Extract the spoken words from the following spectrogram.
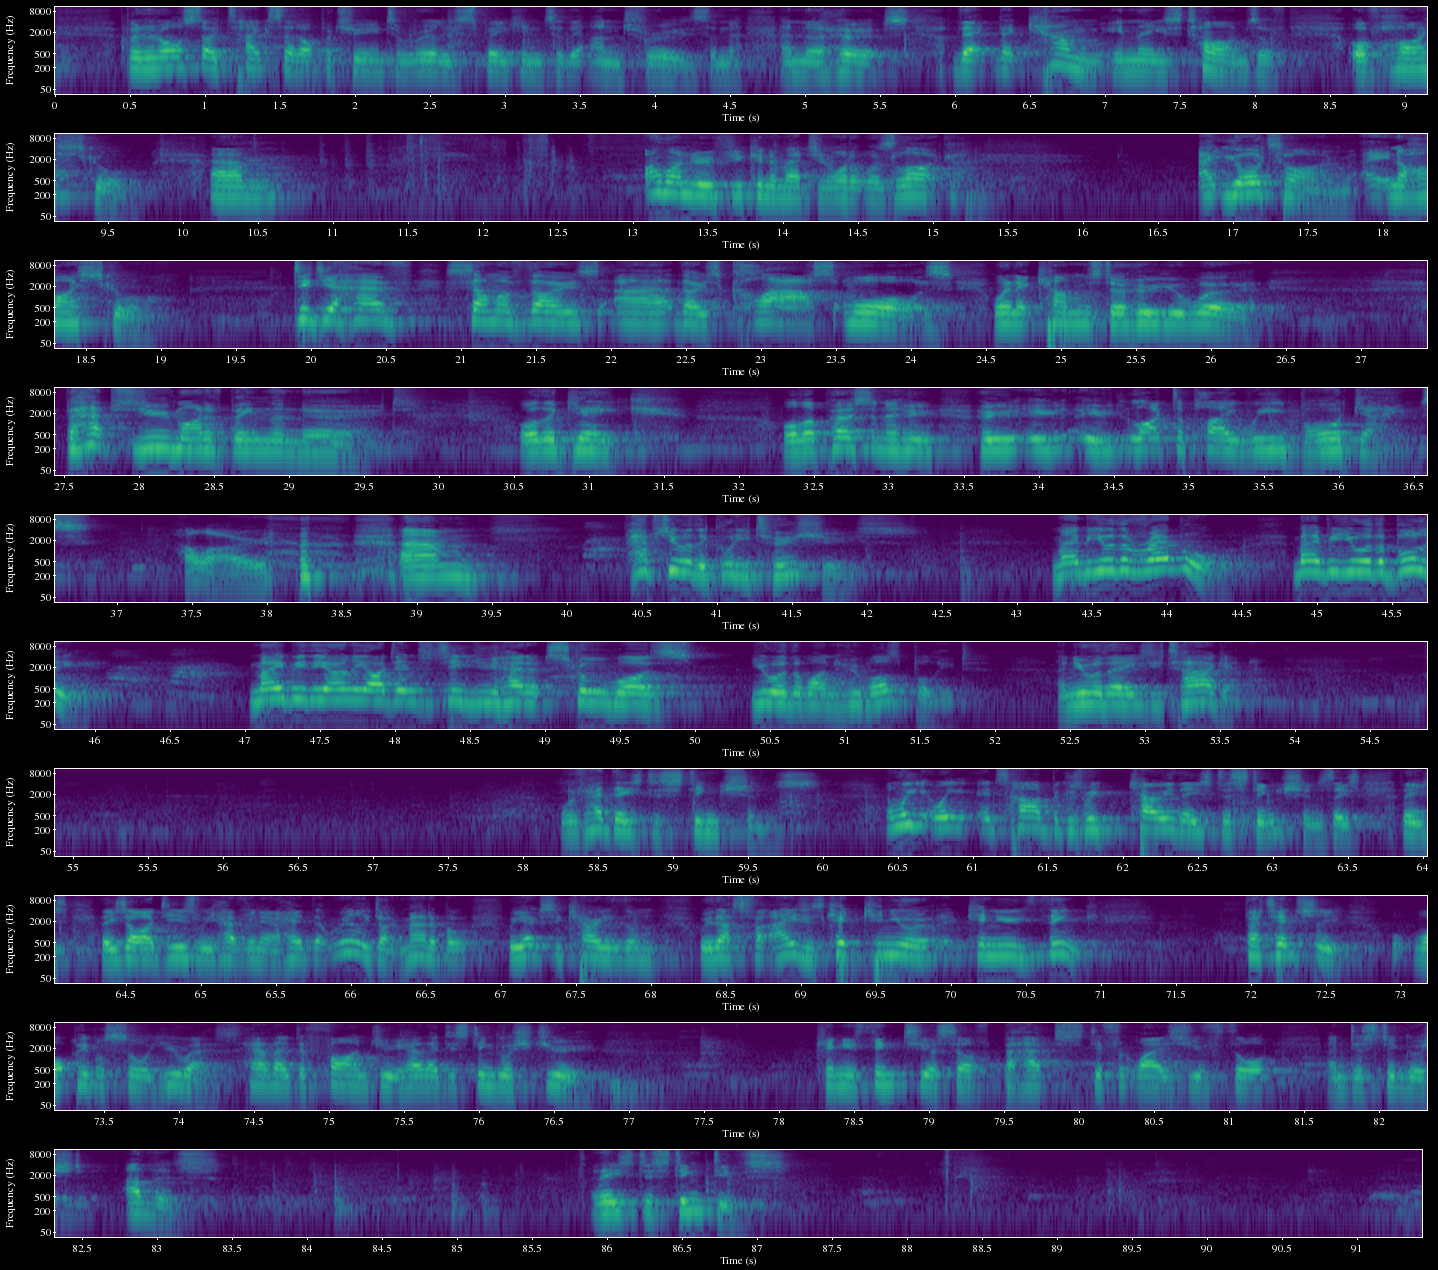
but it also takes that opportunity to really speak into the untruths and the, and the hurts that, that come in these times of, of high school. Um, I wonder if you can imagine what it was like at your time in a high school. Did you have some of those, uh, those class wars when it comes to who you were? Perhaps you might have been the nerd or the geek or the person who, who, who, who liked to play weird board games. Hello. um, Perhaps you were the goody two shoes. Maybe you were the rebel. Maybe you were the bully. Maybe the only identity you had at school was you were the one who was bullied and you were the easy target. We've had these distinctions. And we, we, it's hard because we carry these distinctions, these, these, these ideas we have in our head that really don't matter, but we actually carry them with us for ages. Can, can, you, can you think potentially what people saw you as, how they defined you, how they distinguished you? Can you think to yourself perhaps different ways you've thought and distinguished others? These distinctives.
